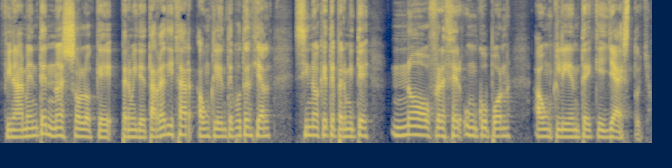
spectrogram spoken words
Finalmente, no es solo que permite targetizar a un cliente potencial, sino que te permite no ofrecer un cupón a un cliente que ya es tuyo.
